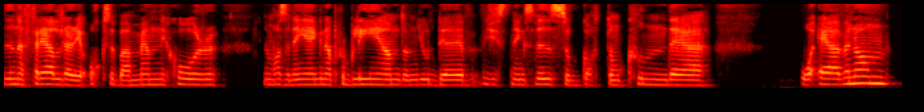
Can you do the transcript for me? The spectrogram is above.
Dina föräldrar är också bara människor, de har sina egna problem, de gjorde gissningsvis så gott de kunde. Och även om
